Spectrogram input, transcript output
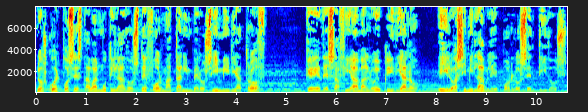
los cuerpos estaban mutilados de forma tan inverosímil y atroz que desafiaban lo euclidiano y lo asimilable por los sentidos.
